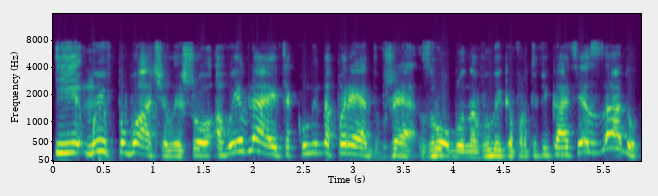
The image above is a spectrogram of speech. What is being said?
І ми побачили, що а виявляється, коли наперед вже зроблена велика фортифікація ззаду,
